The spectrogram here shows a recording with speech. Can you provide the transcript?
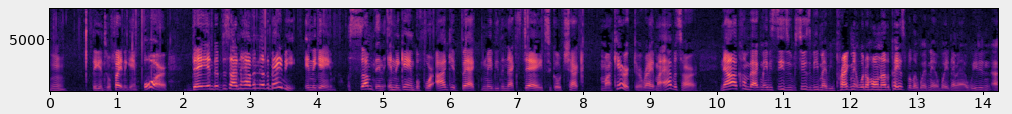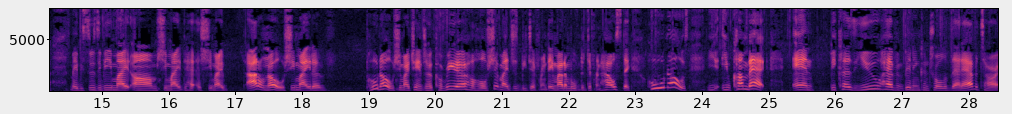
Mm, they get into a fight in the game, or they end up deciding to have another baby in the game, something in the game before I get back maybe the next day to go check my character, right? My avatar. Now I come back, maybe Susie, Susie B may be pregnant with a whole other pace, but like, wait a minute, wait a minute, we didn't, uh, maybe Susie B might, um, she might, ha- she might, I don't know, she might have, who knows, she might change her career, her whole shit might just be different. They might have moved to a different house, they, who knows? You, you come back and because you haven't been in control of that avatar,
